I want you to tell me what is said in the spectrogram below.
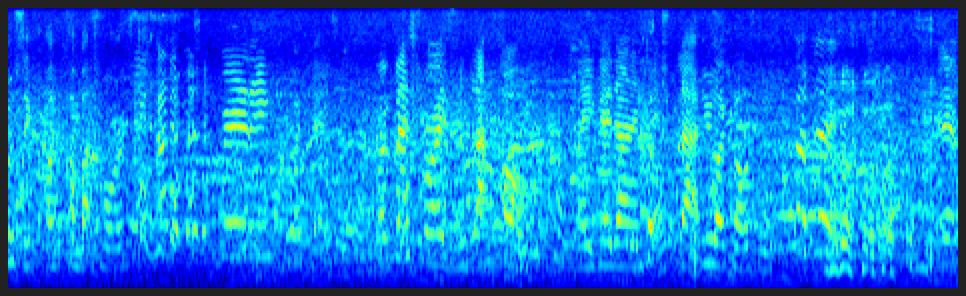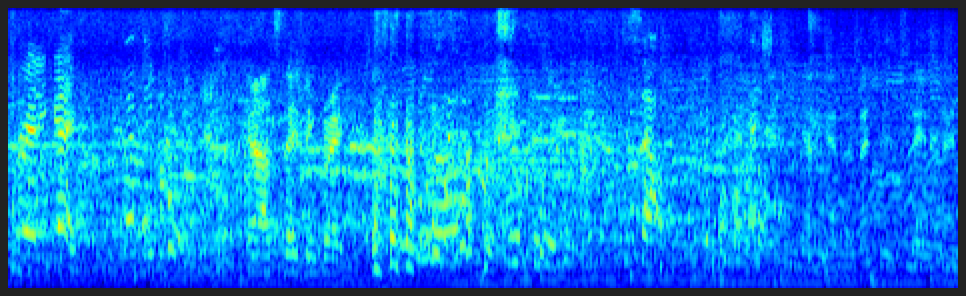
obviously I can come back tomorrow. And it was really wicked. My best ride is the Black Hole, where you go down in pitch black. You like? Lovely. and it was really good. Yeah, today's been great. Just out. Yeah, again, and eventually it'll stay in your head.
